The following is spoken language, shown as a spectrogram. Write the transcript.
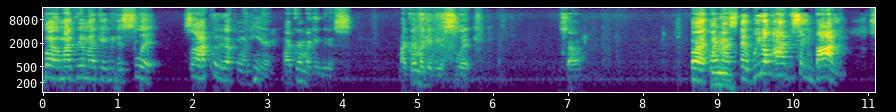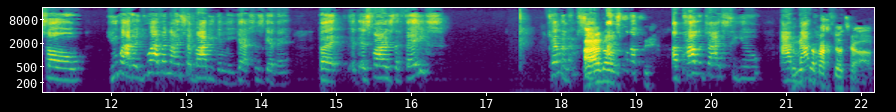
well my grandma gave me this slit, so I put it up on here. My grandma gave me this. My grandma gave me this slit. So, but like I Mm. said, we don't have the same body. So you gotta you have a nicer body than me. Yes, it's given. But as far as the face, killing them. So I I, don't- to apologize to you. I'm Let me cut my filter off.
